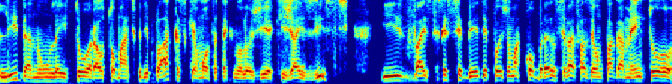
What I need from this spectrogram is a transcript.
lida num leitor automático de placas, que é uma outra tecnologia que já existe, e vai receber depois uma cobrança e vai fazer um pagamento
